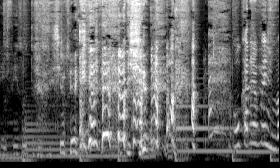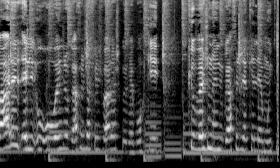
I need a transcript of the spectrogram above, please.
Ele fez outro. Deixa eu ver. Deixa eu... O cara já fez várias. Ele, o Andrew Garfield já fez várias coisas. é Porque o que eu vejo no Andrew Garfield é que ele é muito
